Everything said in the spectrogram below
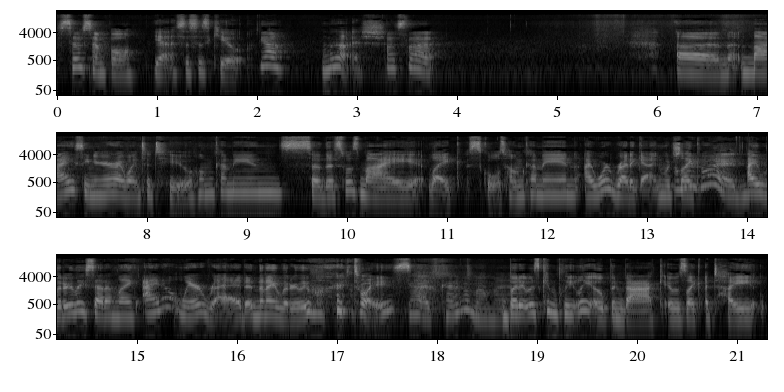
so simple. Yes, this is cute. Yeah, Oh my gosh. that's that. Um, my senior year, I went to two homecomings. So this was my like school's homecoming. I wore red again, which Oh like. I literally said, I'm like, I don't wear red, and then I literally wore it twice. Yeah, it's kind of a moment. But it was completely open back. It was like a tight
